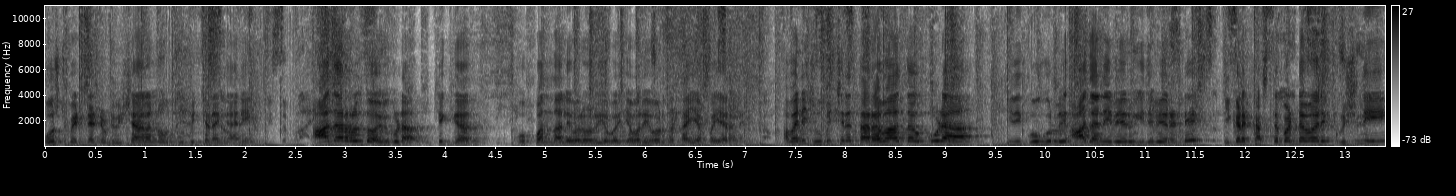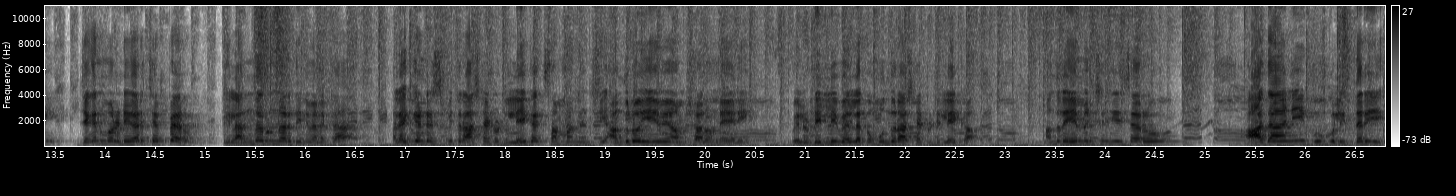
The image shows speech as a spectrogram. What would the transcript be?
పోస్ట్ పెట్టినటువంటి విషయాలను చూపించడం కానీ ఆధారాలతో అవి కూడా ఉట్టికి కాదు. ఒప్పందాలు ఎవరెవరు ఎవరు ఎవరు ఎవరితో టైఅప్ అయ్యారనేది. అవన్నీ చూపించిన తర్వాత కూడా ఇది గూగుల్ ఆదాని వేరు ఇది వేరు అంటే ఇక్కడ కష్టపడ్డ వారి కృషిని జగన్మోహన్ రెడ్డి గారు చెప్పారు. వీళ్ళందరూ ఉన్నారు దీని వెనక. అలెగ్జాండర్ స్మిత్ రాసినటువంటి లేఖకు సంబంధించి అందులో ఏమేమి అంశాలు ఉన్నాయని వీళ్ళు ఢిల్లీ వెళ్ళక ముందు రాసినటువంటి లేఖ. అందులో ఏం మెన్షన్ చేశారు? ఆదాని గూగుల్ ఇద్దరి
